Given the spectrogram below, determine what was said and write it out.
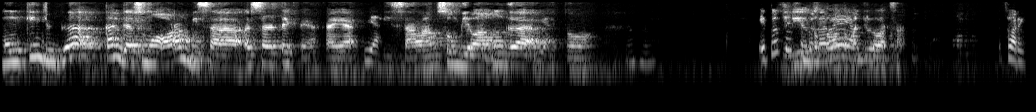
mungkin juga kan gak semua orang bisa assertive ya kayak iya. bisa langsung bilang enggak iya. gitu mm-hmm. itu sih Jadi sebenarnya yang di luar sana. sorry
